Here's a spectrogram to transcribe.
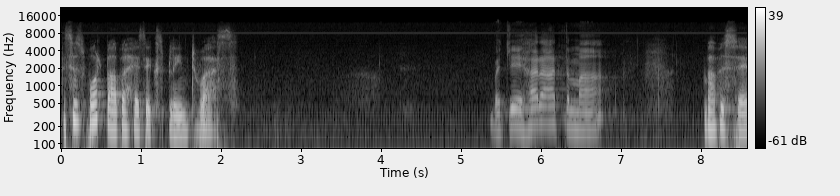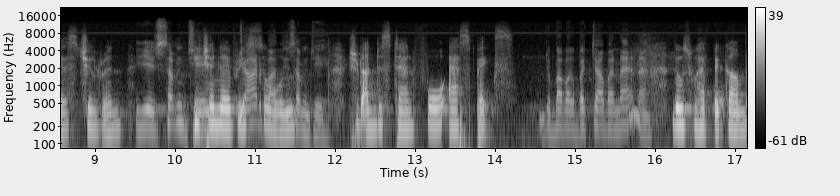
This is what Baba has explained to us. Baba says, children, each and every soul should understand four aspects. Those who have become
